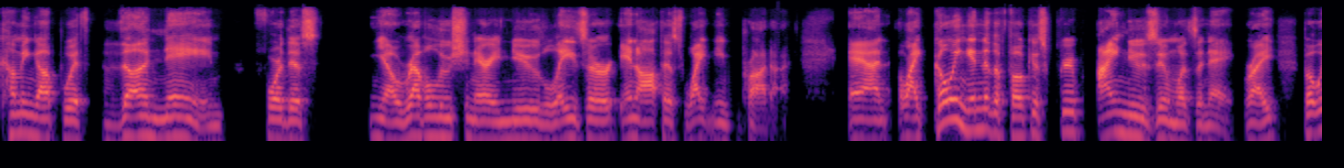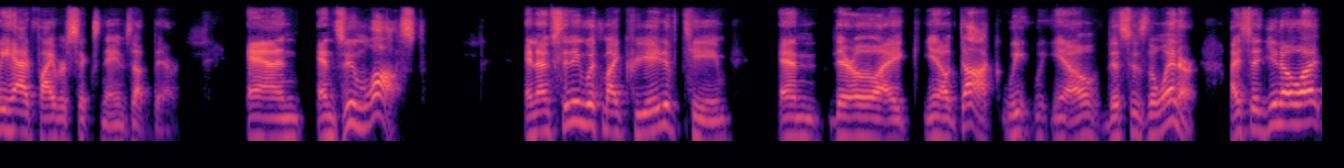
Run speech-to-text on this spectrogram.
coming up with the name for this, you know, revolutionary new laser in office whitening product. And like going into the focus group, I knew Zoom was the name, right? But we had five or six names up there. And and Zoom lost. And I'm sitting with my creative team and they're like, you know, doc, we, we you know, this is the winner. I said, you know what?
